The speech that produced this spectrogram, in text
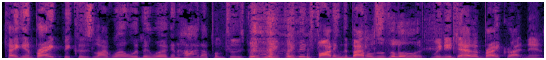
taking a break because, like, well, we've been working hard up until this. We, we, we've been fighting the battles of the Lord. We need to have a break right now.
